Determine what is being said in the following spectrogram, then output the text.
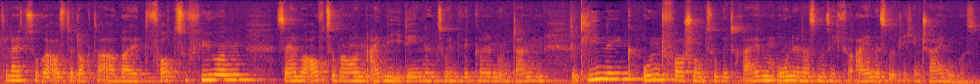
vielleicht sogar aus der Doktorarbeit fortzuführen, selber aufzubauen, eigene Ideen zu entwickeln und dann Klinik und Forschung zu betreiben, ohne dass man sich für eines wirklich entscheiden muss.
